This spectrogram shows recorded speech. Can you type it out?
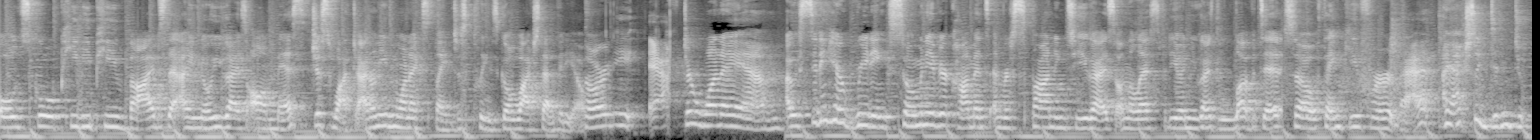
old school PvP vibes that I know you guys all miss. Just watch it. I don't even want to explain. Just please go watch that video. It's already after 1 a.m. I was sitting here reading so many of your comments and responding to you guys on the last video and you guys loved it. So thank you for that. I actually didn't do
